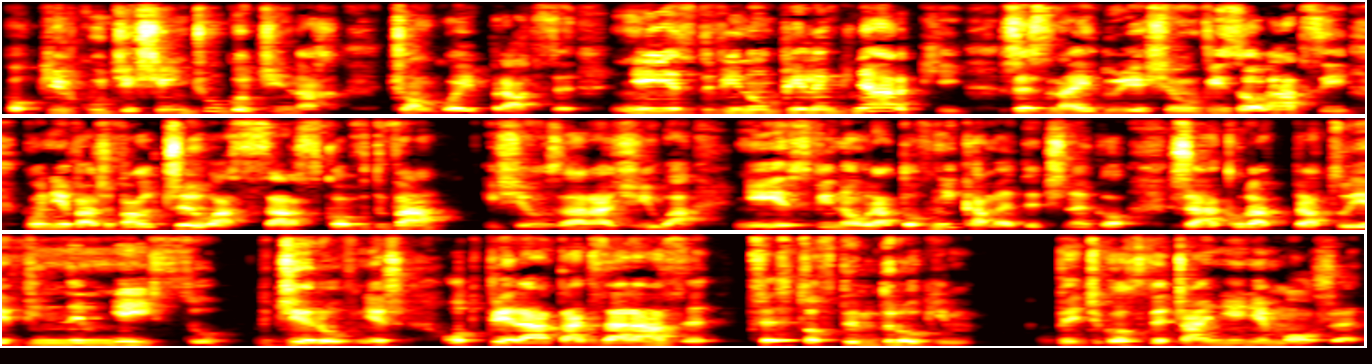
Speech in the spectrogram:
po kilkudziesięciu godzinach ciągłej pracy. Nie jest winą pielęgniarki, że znajduje się w izolacji, ponieważ walczyła z SARS-CoV-2 i się zaraziła. Nie jest winą ratownika medycznego, że akurat pracuje w innym miejscu, gdzie również odpiera atak zarazy, przez co w tym drugim być go zwyczajnie nie może.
